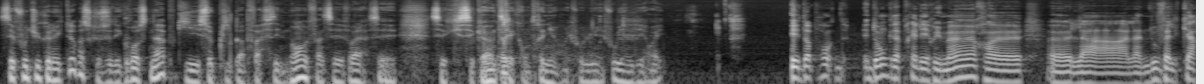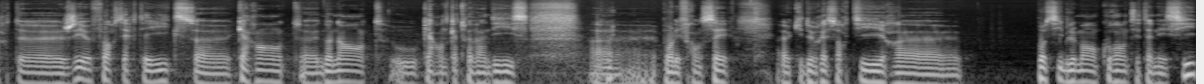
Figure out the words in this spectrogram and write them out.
ces foutus connecteurs, parce que c'est des grosses nappes qui se plient pas facilement. Enfin, c'est voilà, c'est quand même très contraignant, il faut, il faut bien le dire, oui. Et, donc, d'après les rumeurs, euh, euh, la, la, nouvelle carte euh, GeForce RTX 40, 90 ou 4090 pour les Français, qui devrait sortir possiblement en courant cette année-ci,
